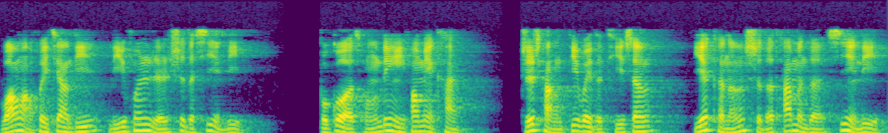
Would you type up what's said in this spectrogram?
往往会降低离婚人士的吸引力。不过，从另一方面看，职场地位的提升也可能使得他们的吸引力。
